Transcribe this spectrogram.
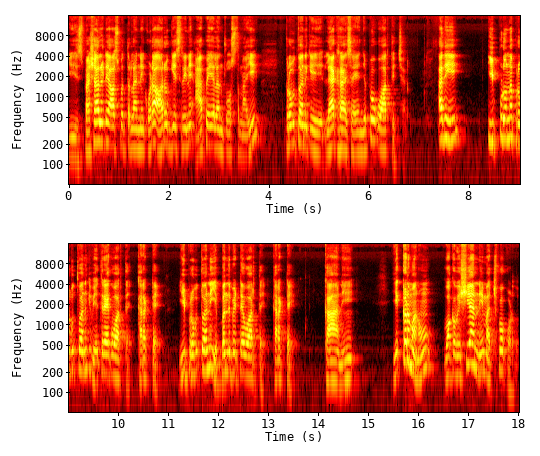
ఈ స్పెషాలిటీ ఆసుపత్రులన్నీ కూడా ఆరోగ్యశ్రీని ఆపేయాలని చూస్తున్నాయి. ప్రభుత్వానికి లేఖ రాశాయని చెప్పి ఒక వార్త ఇచ్చారు. అది ఇప్పుడున్న ప్రభుత్వానికి వ్యతిరేక వార్తే కరెక్టే. ఈ ప్రభుత్వాన్ని ఇబ్బంది పెట్టే వార్తే కరెక్టే. కానీ ఇక్కడ మనం ఒక విషయాన్ని మర్చిపోకూడదు.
